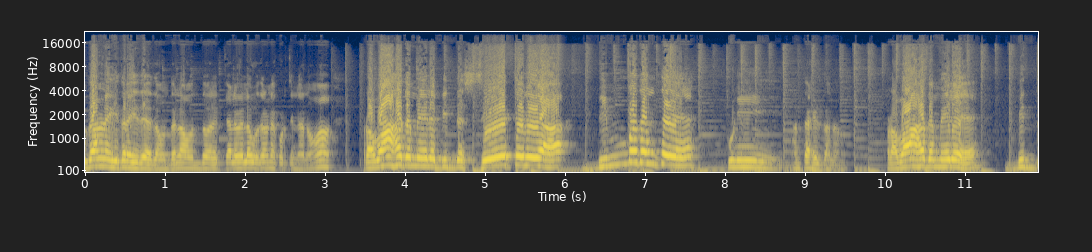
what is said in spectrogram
ಉದಾಹರಣೆ ಈ ಥರ ಇದೆ, ಅದೊಂದೆಲ್ಲ ಒಂದು ಕೆಲವೆಲ್ಲ ಉದಾಹರಣೆ ಕೊಡ್ತೀನಿ ನಾನು. ಪ್ರವಾಹದ ಮೇಲೆ ಬಿದ್ದ ಸೇತುವೆಯ ಬಿಂಬದಂತೆ ಕುಣಿ ಅಂತ ಹೇಳ್ತಾನೆ ನಾನು. ಪ್ರವಾಹದ ಮೇಲೆ ಬಿದ್ದ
